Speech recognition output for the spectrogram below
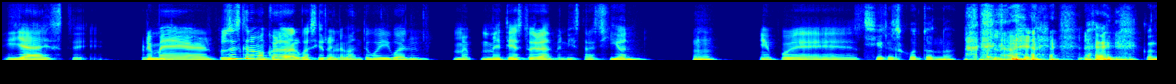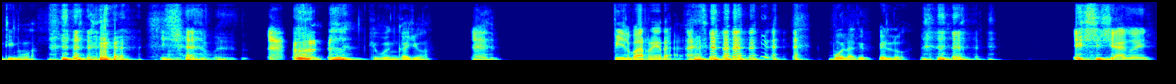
Y ya, este, primer, pues es que no me acuerdo de algo así relevante, güey. Igual me metí a estudiar administración y pues... Sí, eres joto, ¿no? la verga. Continúa. y ya, pues... Qué buen gallo. eh, Phil Barrera. Bola de pelo. y ya, güey,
